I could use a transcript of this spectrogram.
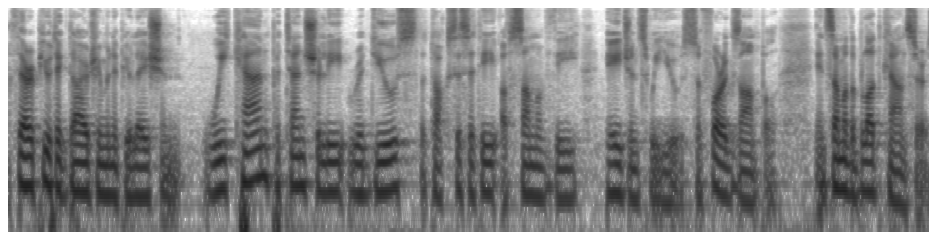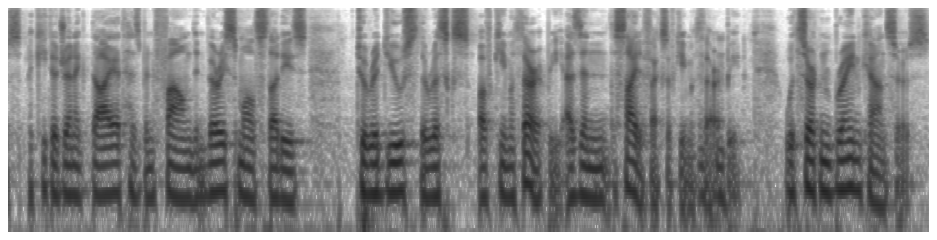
therapeutic dietary manipulation, we can potentially reduce the toxicity of some of the agents we use. So, for example, in some of the blood cancers, a ketogenic diet has been found in very small studies to reduce the risks of chemotherapy, as in the side effects of chemotherapy. With certain brain cancers,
